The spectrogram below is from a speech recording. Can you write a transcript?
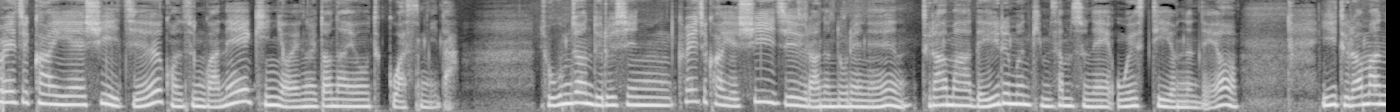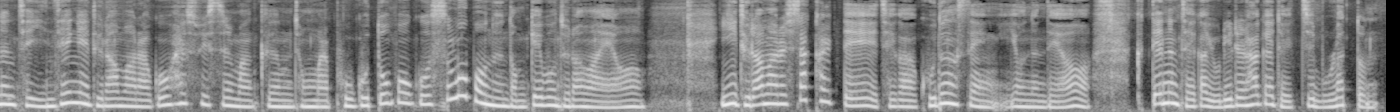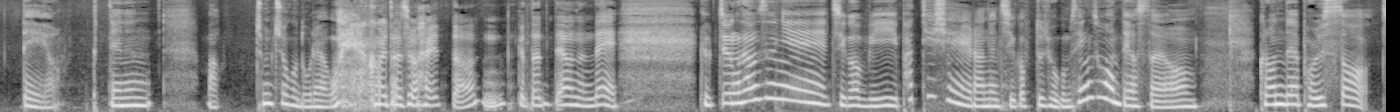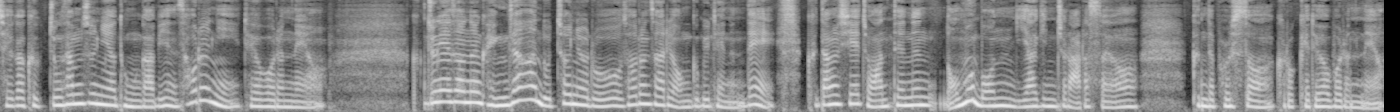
크레이지카이의 쉬이즈, 권순관의 긴 여행을 떠나요 듣고 왔습니다. 조금 전 들으신 크레이지카이의 쉬이즈라는 노래는 드라마 내 이름은 김삼순의 OST였는데요. 이 드라마는 제 인생의 드라마라고 할 수 있을 만큼 정말 보고 또 보고 스무 번은 넘게 본 드라마예요. 이 드라마를 시작할 때 제가 고등학생이었는데요. 그때는 제가 요리를 하게 될지 몰랐던 때예요. 그때는 막 춤추고 노래하고 이런 걸 더 좋아했던 음, 그때 때였는데 극중 3순위의 직업이 파티시에라는 직업도 조금 생소한 때였어요. 그런데 벌써 제가 극중 3순위와 동갑인 서른이 되어버렸네요. 극중에서는 굉장한 노처녀로 서른 살이 언급이 되는데 그 당시에 저한테는 너무 먼 이야기인 줄 알았어요. 근데 벌써 그렇게 되어버렸네요.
